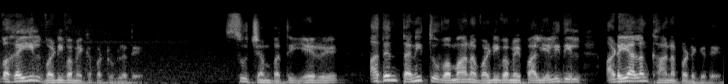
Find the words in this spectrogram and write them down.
வகையில் வடிவமைக்கப்பட்டுள்ளது. சுச் ஐம்பத்தி ஏழு அதன் தனித்துவமான வடிவமைப்பால் எளிதில் அடையாளம் காணப்படுகிறது.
